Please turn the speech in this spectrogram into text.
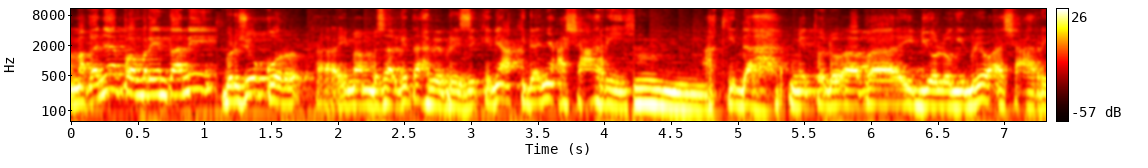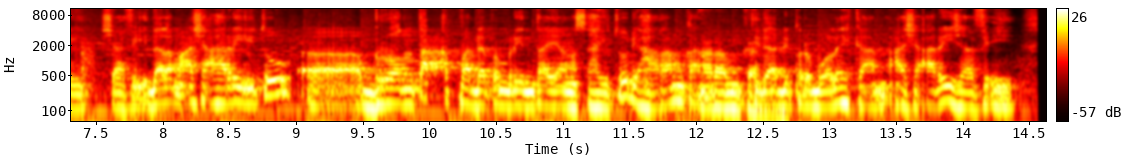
Nah, makanya pemerintah ini bersyukur uh, Imam besar kita Habib Rizik ini akidahnya Asy'ari. Akidah metode apa ideologi beliau Asy'ari, Syafi'i. Dalam Asy'ari itu uh, berontak kepada pemerintah yang sah itu diharamkan, Haramkan. tidak diperbolehkan. Asy'ari, Syafi'i.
